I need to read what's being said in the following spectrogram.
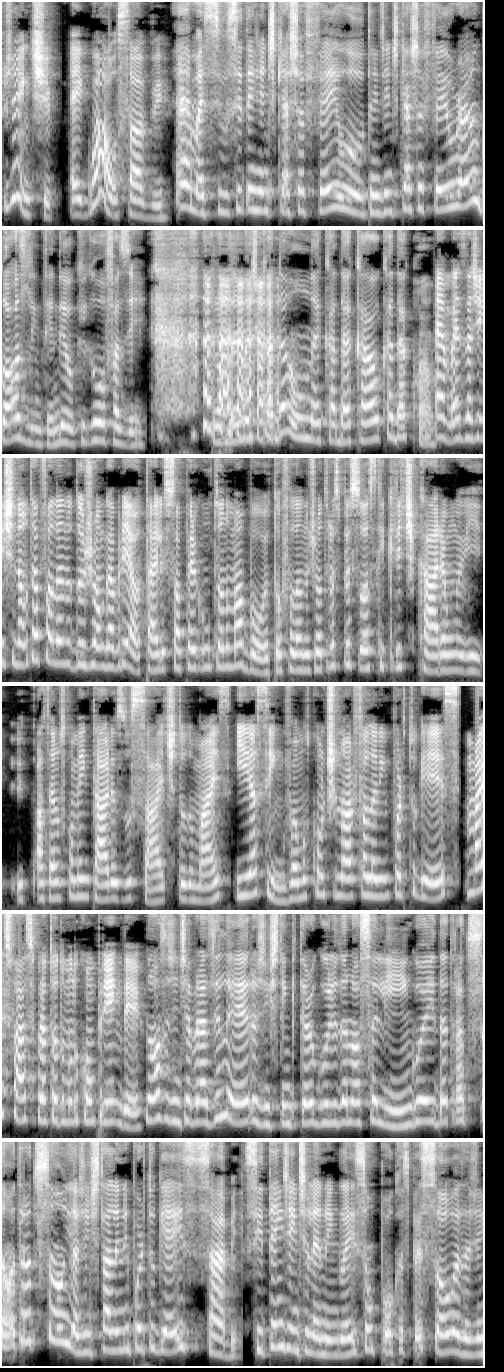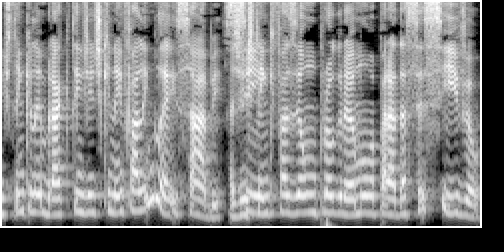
gente, é igual, sabe? É, mas se você tem gente que acha feio, tem gente que acha feio o Ryan Gosling, entendeu? O que, que eu vou fazer? Problema de cada um, né? Cada cal, cada qual. É, mas a gente não tá falando do João Gabriel, tá? Ele só perguntou numa boa. Eu tô falando de outras pessoas que criticaram e, e até nos comentários do site e tudo mais. E assim, vamos continuar falando em português, mais fácil para todo mundo compreender. Nossa, a gente é brasileiro, a gente tem que ter orgulho da nossa língua e da tradução a tradução. E a gente tá lendo em português, sabe? Se tem gente lendo em inglês, são poucas pessoas. A gente tem que lembrar que tem gente que nem fala inglês, sabe? A gente Sim. tem que fazer um programa, uma parada acessível.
